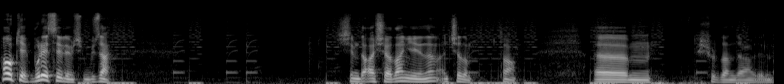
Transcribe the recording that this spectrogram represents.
Ha okey buraya sevlemişim. Güzel. Şimdi aşağıdan yeniden açalım. Tamam. Im, şuradan devam edelim.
